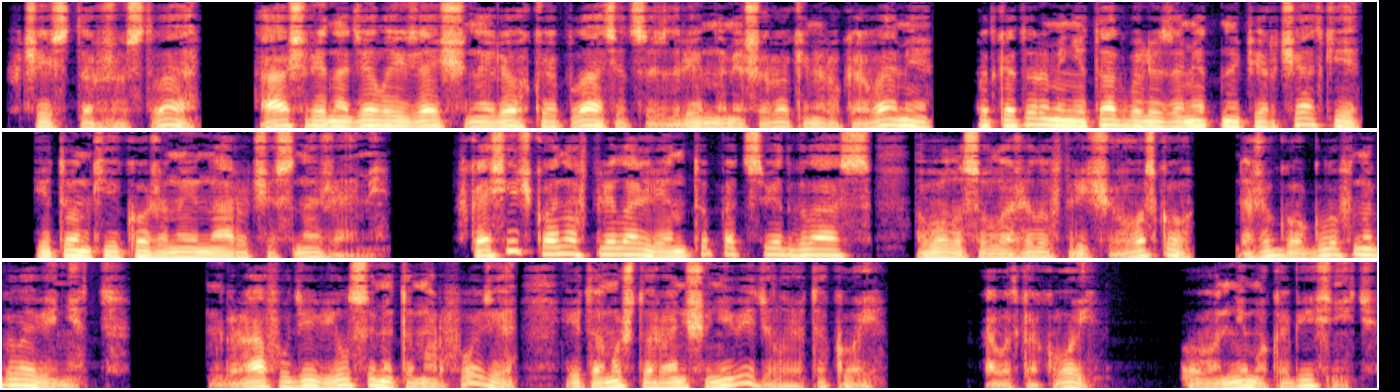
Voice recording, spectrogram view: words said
В честь торжества Ашри надела изящное легкое платьице с длинными широкими рукавами, под которыми не так были заметны перчатки и тонкие кожаные наручи с ножами. В косичку она вплела ленту под цвет глаз, волосы уложила в прическу, даже гоглов на голове нет. Граф удивился метаморфозе и тому, что раньше не видел ее такой. А вот какой, он не мог объяснить.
